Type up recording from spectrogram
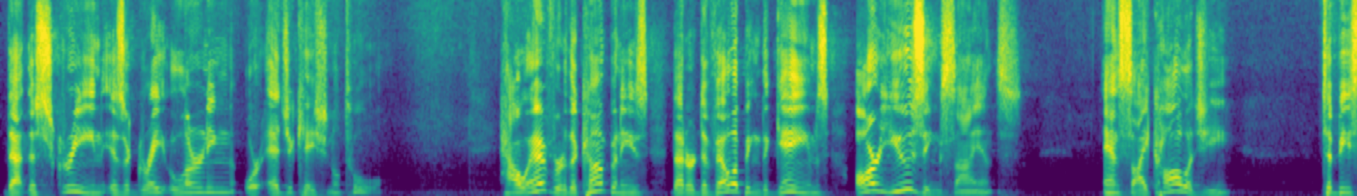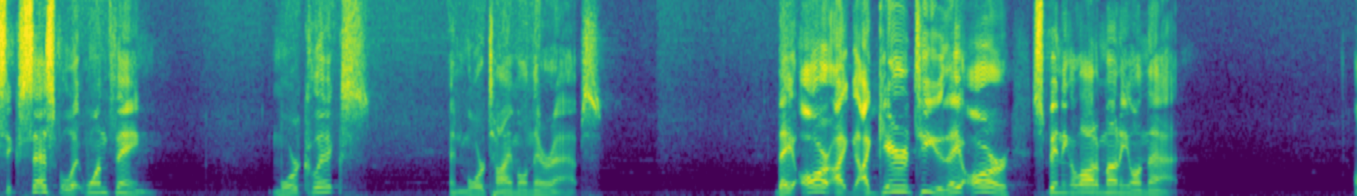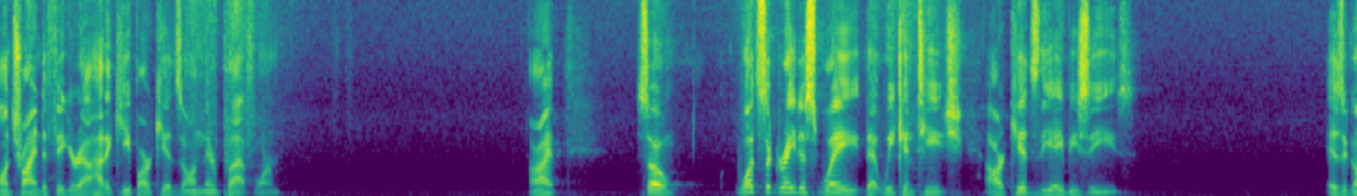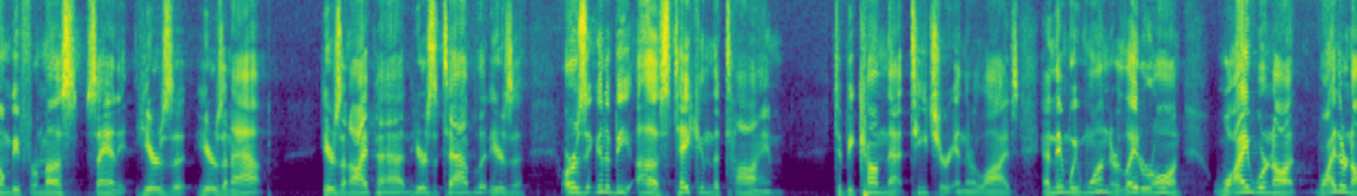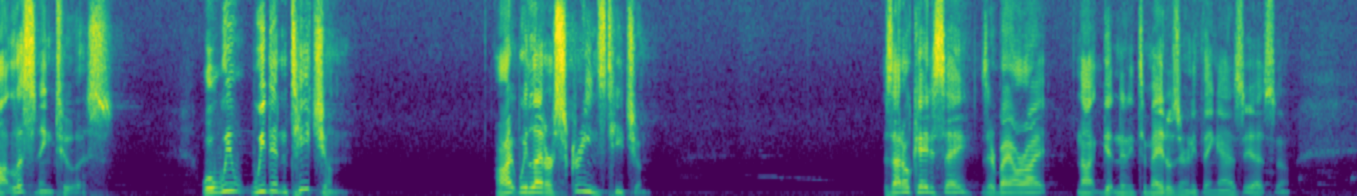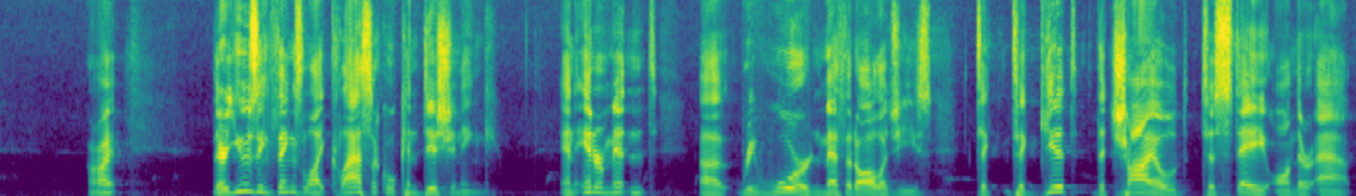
that the screen is a great learning or educational tool. However, the companies that are developing the games are using science and psychology to be successful at one thing more clicks and more time on their apps. They are, I, I guarantee you, they are spending a lot of money on that, on trying to figure out how to keep our kids on their platform. All right? So, what's the greatest way that we can teach our kids the ABCs? Is it going to be from us saying, here's, a, here's an app, here's an iPad, here's a tablet, here's a, or is it going to be us taking the time to become that teacher in their lives. And then we wonder later on why we're not why they're not listening to us. Well, we we didn't teach them. All right, we let our screens teach them. Is that okay to say? Is everybody all right? Not getting any tomatoes or anything as yet, so. All right. They're using things like classical conditioning and intermittent uh, reward methodologies to, to get the child to stay on their app.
